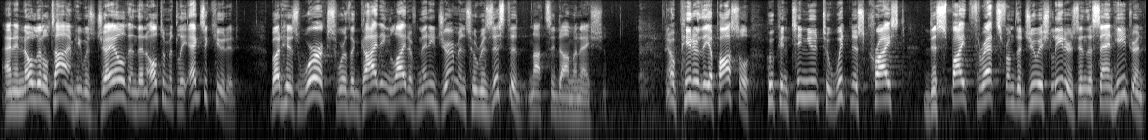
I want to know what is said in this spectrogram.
And in no little time he was jailed and then ultimately executed. But his works were the guiding light of many Germans who resisted Nazi domination. You know, Peter the apostle who continued to witness Christ despite threats from the Jewish leaders in the Sanhedrin,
